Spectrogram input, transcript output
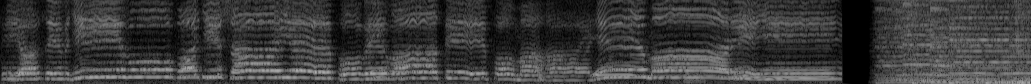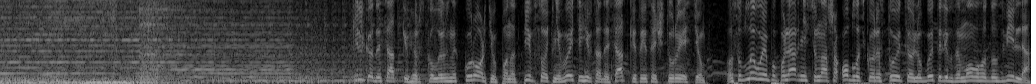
Йосип діву потішає, повивати помагає Марії. Кілька десятків гірськолижних курортів, понад півсотні витягів та десятки тисяч туристів. Особливою популярністю наша область користується у любителів зимового дозвілля.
